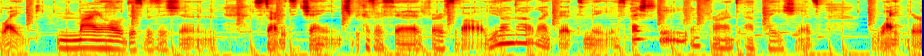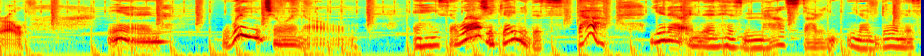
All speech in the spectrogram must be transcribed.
Like, my whole disposition started to change because I said, first of all, you don't talk like that to me, especially in front of patients, white girl. And what are you chewing on? And he said, Well, she gave me this stuff, you know, and then his mouth started, you know, doing this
